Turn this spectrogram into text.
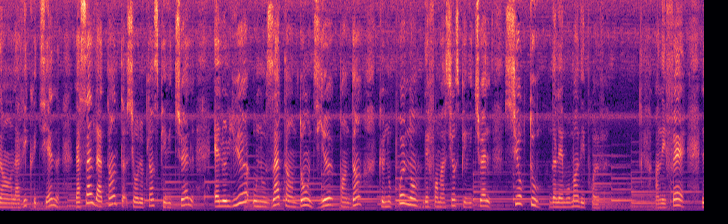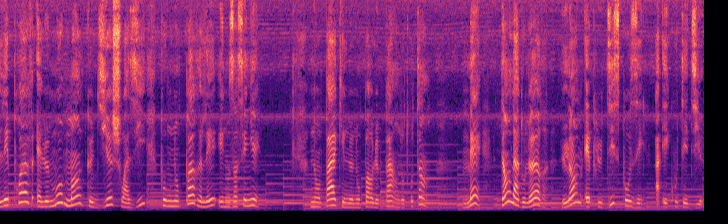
Dans la vie chrétienne, la salle d'attente sur le plan spirituel est le lieu où nous attendons Dieu pendant que nous prenons des formations spirituelles, surtout dans les moments d'épreuve. En effet, l'épreuve est le moment que Dieu choisit pour nous parler et nous enseigner. Non pas qu'il ne nous parle pas en d'autres temps, mais dans la douleur, l'homme est plus disposé à écouter Dieu.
